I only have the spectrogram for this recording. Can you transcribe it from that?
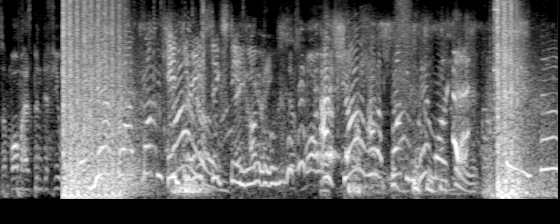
The bomb has been defused. Yeah, bro, I fucking He shot him. 360 you. There's more where I shot him with a fucking hit marker.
